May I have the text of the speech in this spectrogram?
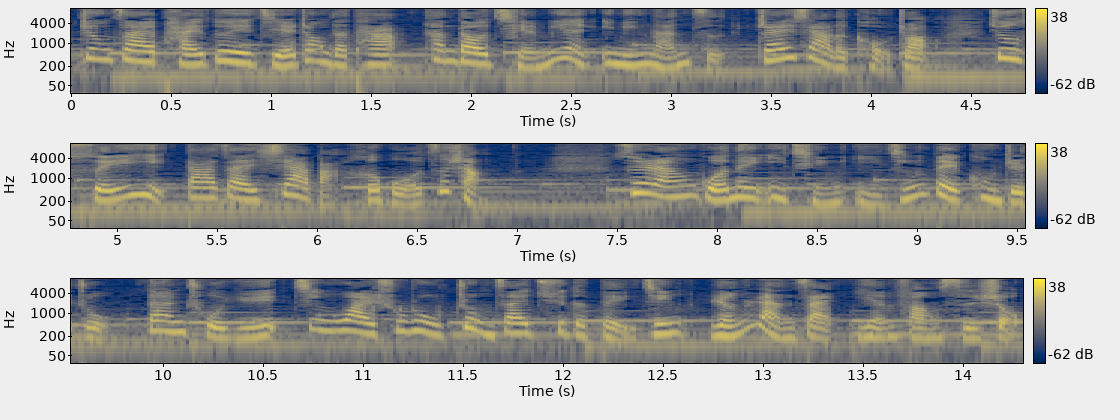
正在排队结账的他，看到前面一名男子摘下了口罩，就随意搭在下巴和脖子上。虽然国内疫情已经被控制住，但处于境外输入重灾区的北京仍然在严防死守。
